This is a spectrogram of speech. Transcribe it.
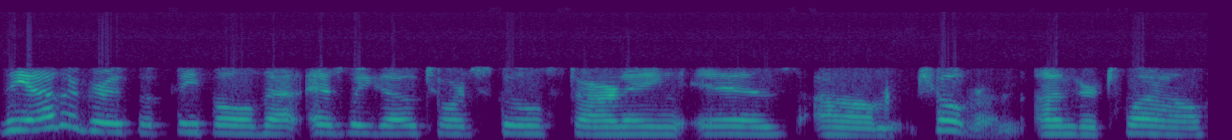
the other group of people that, as we go towards school starting, is um, children under 12.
